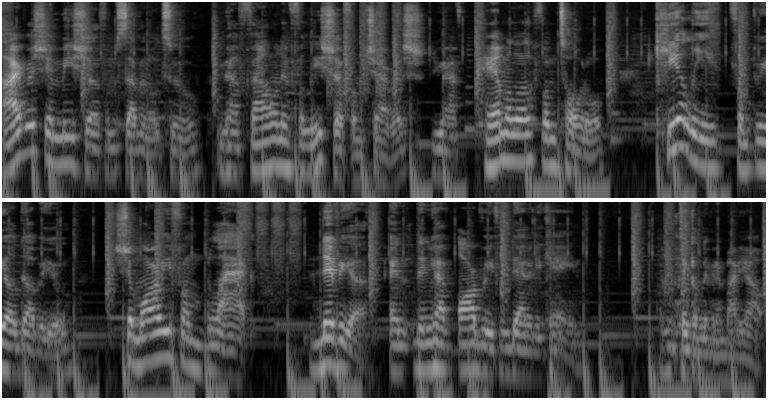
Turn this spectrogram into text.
Irish and Misha from 702. You have Fallon and Felicia from Cherish. You have Pamela from Total. Kiely from 3LW. Shamari from Blaque. Nivea. And then you have Aubrey from Danity Kane. I don't think I'm leaving anybody out.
